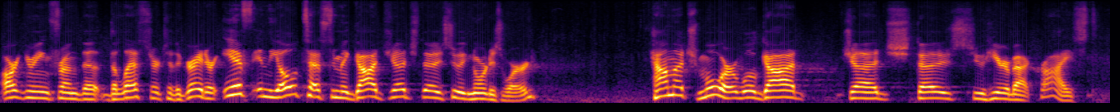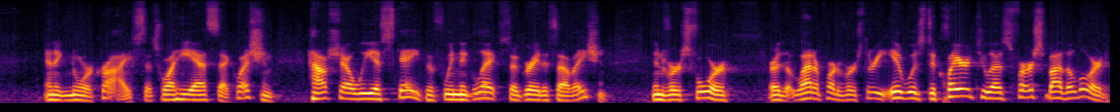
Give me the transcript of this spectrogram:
arguing from the, the lesser to the greater. If in the Old Testament God judged those who ignored his word, how much more will God judge those who hear about Christ and ignore Christ? That's why he asks that question. How shall we escape if we neglect so great a salvation? In verse 4, or the latter part of verse 3, it was declared to us first by the Lord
